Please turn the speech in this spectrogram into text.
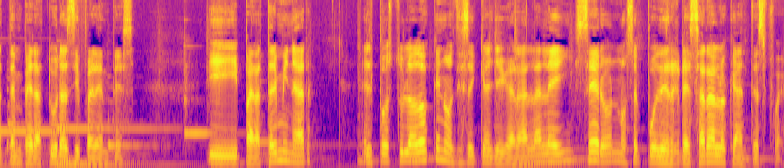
a temperaturas diferentes. Y para terminar, el postulado que nos dice que al llegar a la ley cero no se puede regresar a lo que antes fue.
